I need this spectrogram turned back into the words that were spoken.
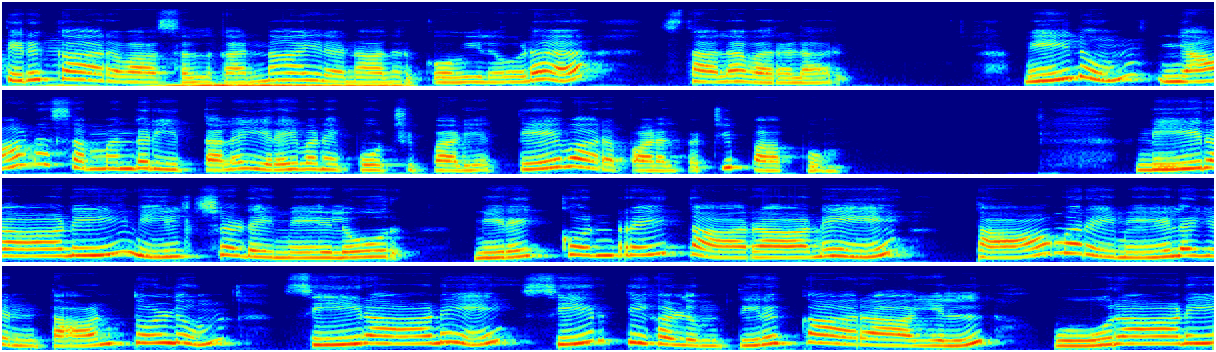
திருக்காரவாசல் கண்ணாயிரநாதர் கோவிலோட ஸ்தல வரலாறு. மேலும் ஞான சம்பந்தர் இத்தல இறைவனை போற்றி பாடிய தேவார பாடல் பற்றி பார்ப்போம். நீரானே நீழ்ச்சடை மேலோர் நிறைக்கொன்றை தாரானே தாமரை மேலையன் தான் தொழும் சீரானே சீர்த்திகளும் திருக்காராயில் ஊரானே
